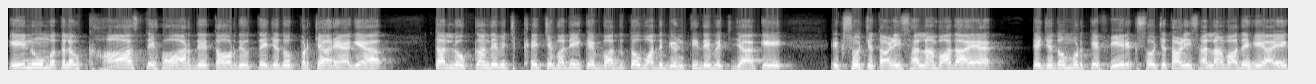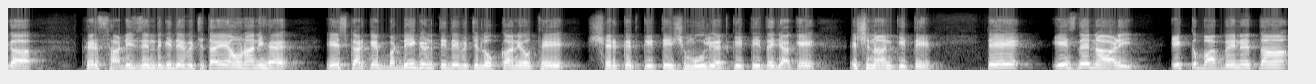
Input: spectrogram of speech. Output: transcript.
ਇਹਨੂੰ ਮਤਲਬ ਖਾਸ ਤਿਉਹਾਰ ਦੇ ਤੌਰ ਦੇ ਉੱਤੇ ਜਦੋਂ ਪ੍ਰਚਾਰਿਆ ਗਿਆ, ਤਾਂ ਲੋਕਾਂ ਦੇ ਵਿੱਚ ਖਿੱਚ ਵਧੀ ਕਿ ਵੱਧ ਤੋਂ ਵੱਧ ਗਿਣਤੀ ਦੇ ਵਿੱਚ ਜਾ ਕੇ 144 ਸਾਲਾਂ ਬਾਅਦ ਆਇਆ ਹੈ। ਤੇ ਜਦੋਂ ਮੁੜ ਕੇ ਫੇਰ 144 ਸਾਲਾਂ ਬਾਅਦ ਇਹ ਆਏਗਾ, ਫਿਰ ਸਾਡੀ ਜ਼ਿੰਦਗੀ ਦੇ ਵਿੱਚ ਤਾਂ ਇਹ ਆਉਣਾ ਨਹੀਂ ਹੈ। ਇਸ ਕਰਕੇ ਵੱਡੀ ਗਿਣਤੀ ਦੇ ਵਿੱਚ ਲੋਕਾਂ ਨੇ ਉੱਥੇ ਸ਼ਿਰਕਤ ਕੀਤੀ, ਸ਼ਮੂਲੀਅਤ ਕੀਤੀ ਤੇ ਜਾ ਕੇ ਇਸ਼ਨਾਨ ਕੀਤੇ। ਤੇ ਇਸ ਦੇ ਨਾਲ ਹੀ ਇੱਕ ਬਾਬੇ ਨੇ ਤਾਂ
